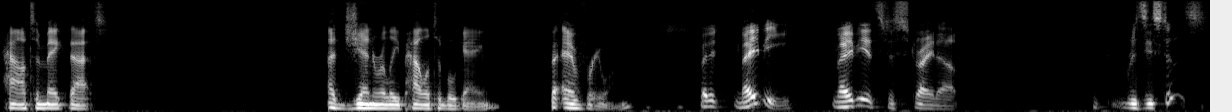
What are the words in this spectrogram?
how to make that a generally palatable game for everyone. But it maybe maybe it's just straight up resistance.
